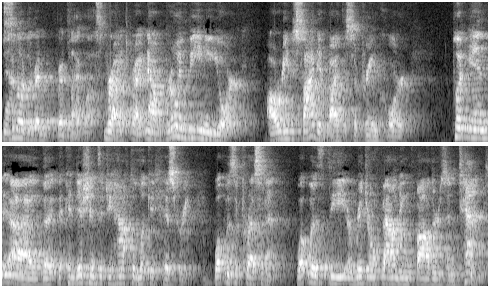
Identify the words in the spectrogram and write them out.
Now, Similar to the red, red flag laws. Right, right. Now, Bruen v. New York, already decided by the Supreme Court, put in uh, the, the conditions that you have to look at history. What was the precedent? What was the original founding fathers' intent?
